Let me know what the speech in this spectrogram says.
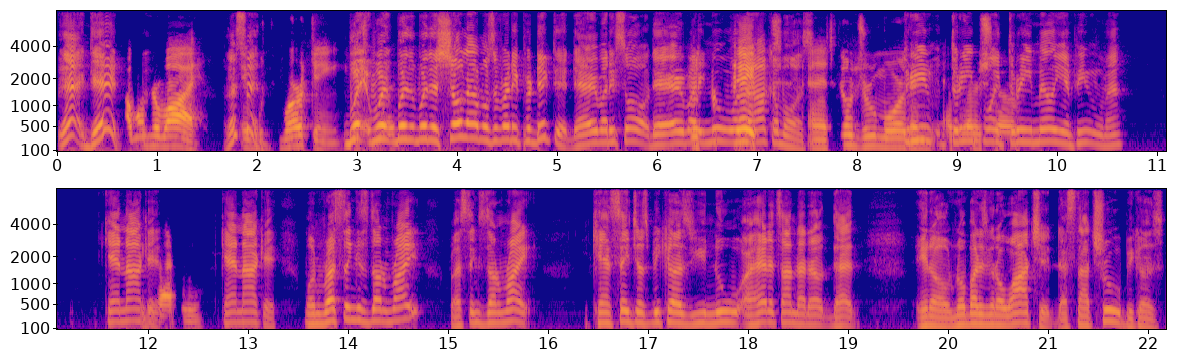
Yeah, it did. I wonder why. Listen, It was working. With, with, with, with a show that was already predicted, that everybody saw, that everybody knew what the outcome was. and it still drew more Three three point three million people, man. Can't knock it. Can't knock it. When wrestling is done right, wrestling's done right. You can't say just because you knew ahead of time that uh, that you know nobody's gonna watch it. That's not true because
